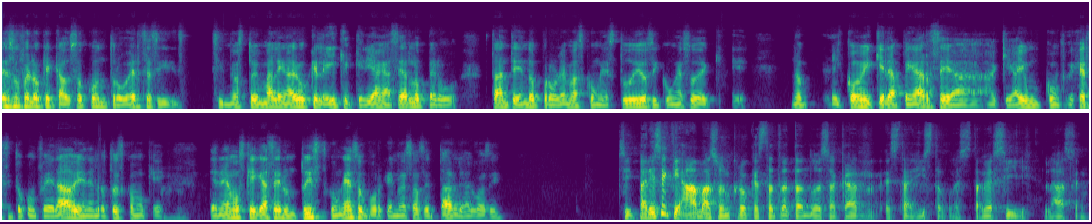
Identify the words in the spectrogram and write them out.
eso fue lo que causó controversia, si, si no estoy mal en algo que leí que querían hacerlo, pero estaban teniendo problemas con estudios y con eso de que no, el cómic quiere apegarse a, que hay un ejército confederado y en el otro es como que tenemos que hacer un twist con eso porque no es aceptable, algo así. Sí, parece que Amazon creo que está tratando de sacar esta lista, pues, a ver si la hacen.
